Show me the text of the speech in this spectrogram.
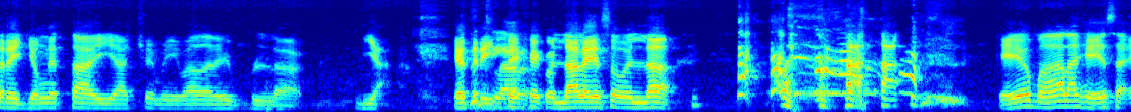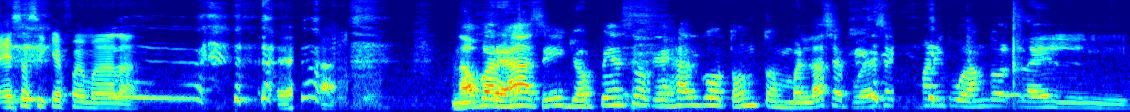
Trey John está ahí, H, me iba a dar el black. Ya. Qué triste Claro. recordarle eso, ¿verdad? Qué mala es esa. Esa sí que fue mala. No, pero es así. Yo pienso que es algo tonto. En verdad, se puede seguir manipulando el.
